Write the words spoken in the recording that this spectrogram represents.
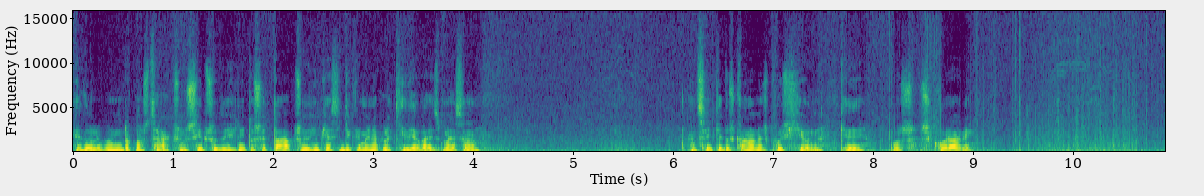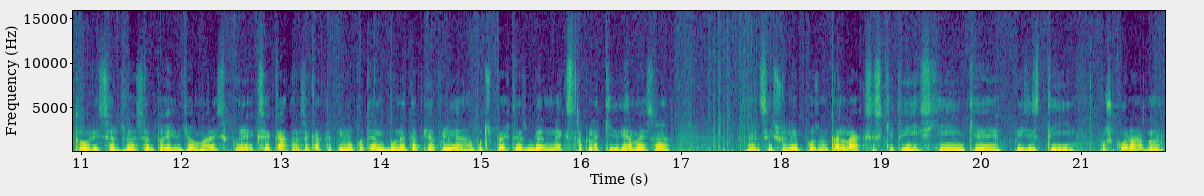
Εδώ λοιπόν είναι το construction ship, σου δείχνει το setup, σου δείχνει ποια συγκεκριμένα πλακίδια βάζεις μέσα. Έτσι, και τους κανόνες που ισχύουν και πώς σκοράρει. Το research vessel το ίδιο, μου αρέσει που είναι ξεκάθαρα σε κάθε πλοίο, οπότε αν μπουν κάποια πλοία από τους παίχτες μπαίνουν έξτρα πλακίδια μέσα. Έτσι, σου λέει πώς να τα αλλάξεις και τι ισχύει και επίσης τι, πώς σκοράρουν.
